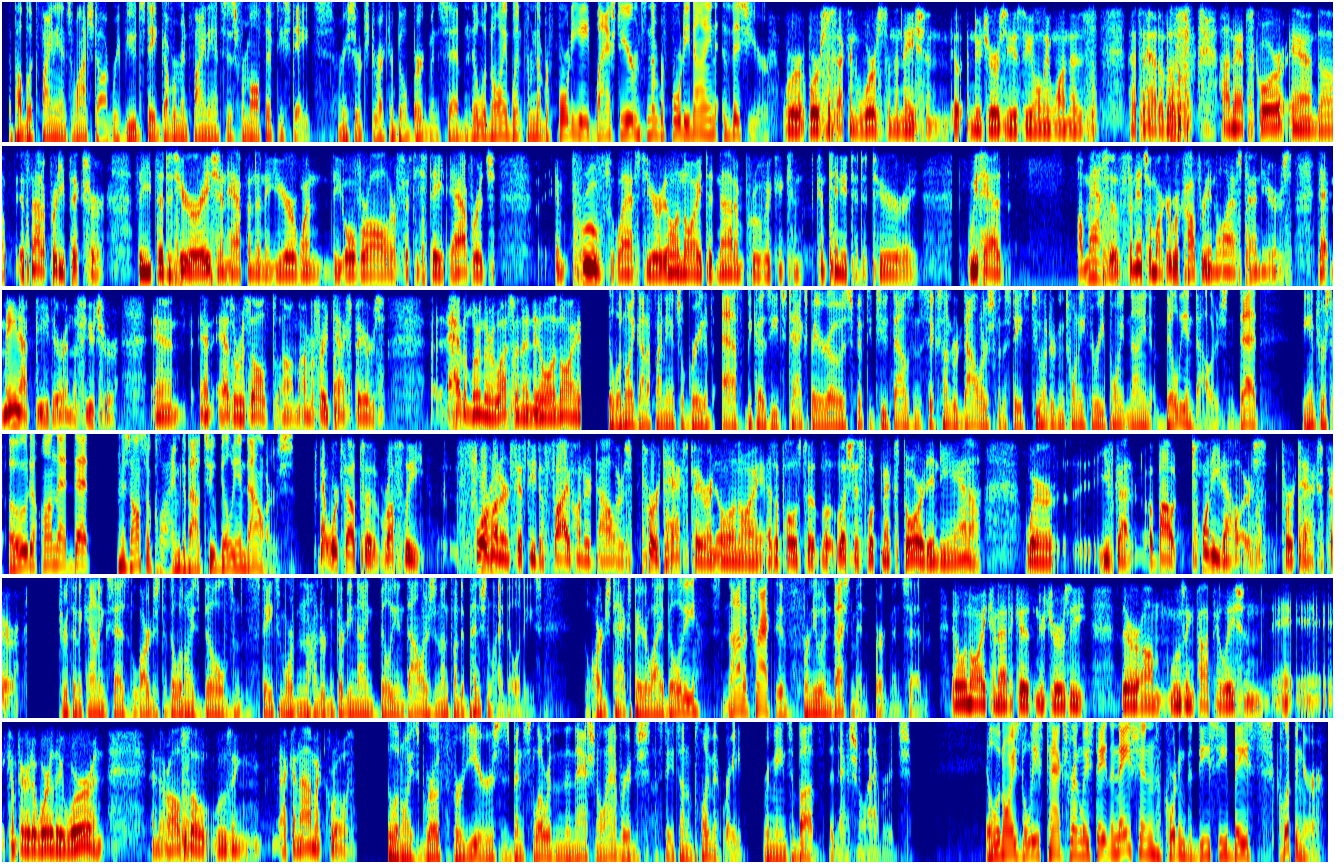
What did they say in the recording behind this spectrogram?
The Public Finance Watchdog reviewed state government finances from all 50 states. Research Director Bill Bergman said Illinois went from number 48 last year to number 49 this year. We're we're second worst in the nation. New Jersey is the only one that is that's ahead of us on that score, and uh, it's not a pretty picture. The the deterioration happened in a year when the overall or 50 state average improved last year. Illinois did not improve; it can continue to deteriorate. We've had a massive financial market recovery in the last 10 years that may not be there in the future. And, and as a result, um, I'm afraid taxpayers haven't learned their lesson in Illinois. Illinois got a financial grade of F because each taxpayer owes $52,600 for the state's $223.9 billion in debt. The interest owed on that debt has also climbed about $2 billion. That works out to roughly 450 to 500 dollars per taxpayer in Illinois, as opposed to let's just look next door at Indiana, where you've got about 20 dollars per taxpayer. Truth in Accounting says the largest of Illinois' bills is the state's more than 139 billion dollars in unfunded pension liabilities. The large taxpayer liability is not attractive for new investment, Bergman said. Illinois, Connecticut, New Jersey, they're um, losing population eh, compared to where they were, and and they're also losing economic growth. Illinois' growth for years has been slower than the national average. The state's unemployment rate remains above the national average. Illinois is the least tax friendly state in the nation, according to DC based Kiplinger.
